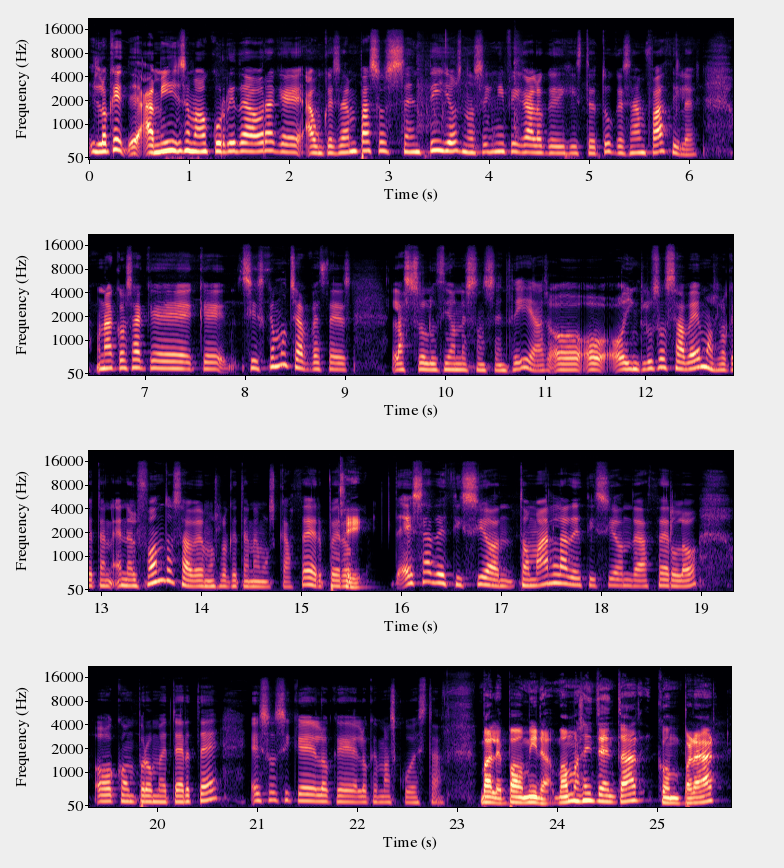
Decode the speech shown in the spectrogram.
lo que a mí se me ha ocurrido ahora que aunque sean pasos sencillos, no significa lo que dijiste tú, que sean fáciles. Una cosa que, que si es que muchas veces las soluciones son sencillas o, o, incluso sabemos lo que en el fondo sabemos lo que tenemos que hacer, pero esa decisión, tomar la decisión de hacerlo o comprometerte, eso sí que es lo que, lo que más cuesta. Vale, Pau, mira, vamos a intentar comprar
